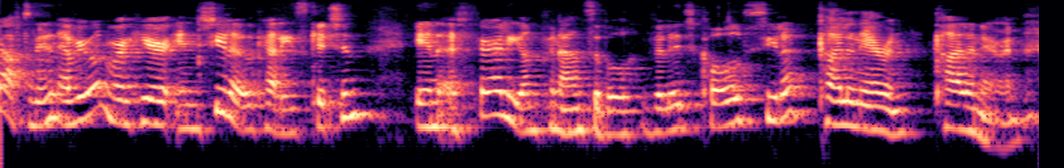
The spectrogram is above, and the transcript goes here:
afternoon, everyone. We're here in Sheila O'Kelly's kitchen in a fairly unpronounceable village called Sheila Kilanerin. Kilanerin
